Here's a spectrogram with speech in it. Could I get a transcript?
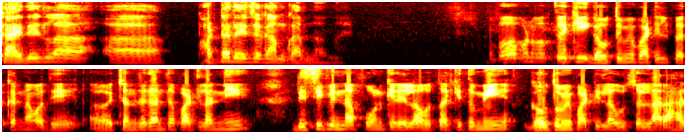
कायद्याला फाटा द्यायचं काम करणार नाही. भाऊ आपण बघतोय की गौतमी पाटील प्रकरणामध्ये अ, चंद्रकांत पाटलांनी डीसीपींना फोन केलेला होता की तुम्ही गौतमी पाटीलला उचलणार आहात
